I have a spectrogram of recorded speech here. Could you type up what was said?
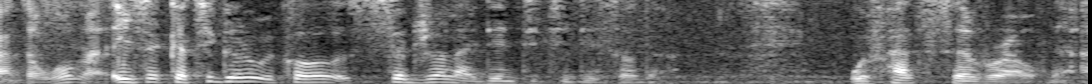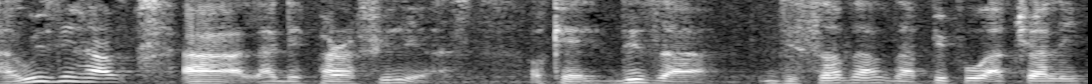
as a woman. It's a category we call sexual identity disorder. We've had several of them. And we even have uh, like the paraphilias. Okay, these are disorders that people actually,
